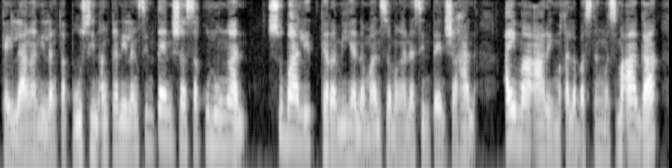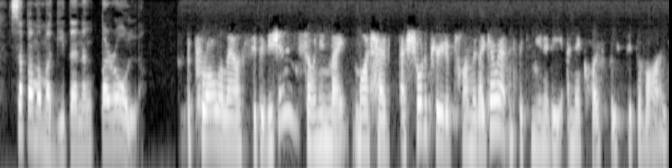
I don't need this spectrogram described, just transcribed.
kailangan nilang tapusin ang kanilang sintensya sa kulungan. Subalit karamihan naman sa mga nasintensyahan ay maaaring makalabas ng mas maaga sa pamamagitan ng parole. The parole allows supervision, so an inmate might have a shorter period of time where they go out into the community and they're closely supervised,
